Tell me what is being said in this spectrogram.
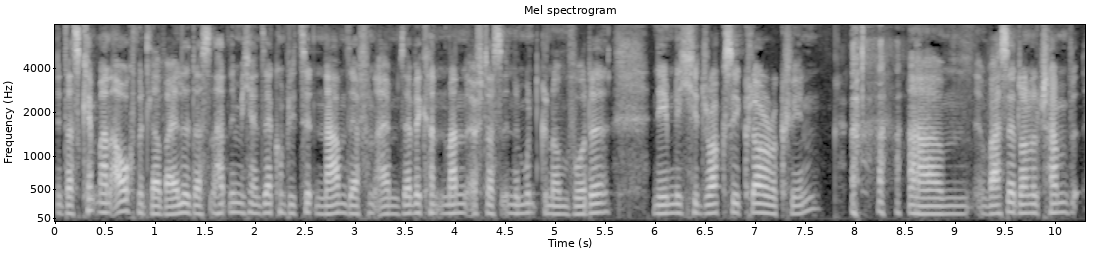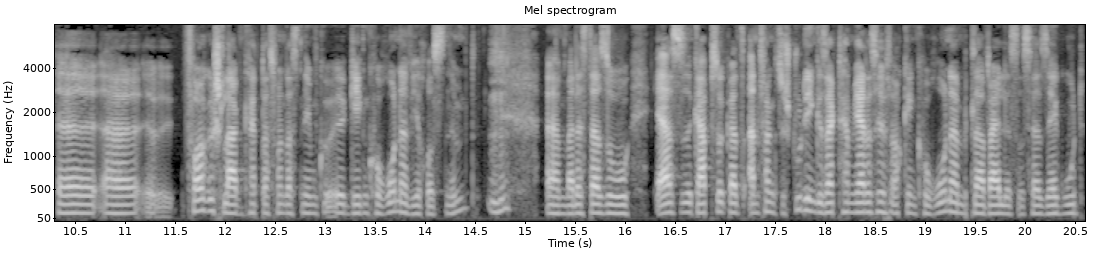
das kennt man auch mittlerweile. Das hat nämlich einen sehr komplizierten Namen, der von einem sehr bekannten Mann öfters in den Mund genommen wurde, nämlich Hydroxychloroquine. ähm, was ja Donald Trump äh, äh, vorgeschlagen hat, dass man das neben, äh, gegen Coronavirus nimmt, mhm. ähm, weil es da so erst gab so ganz Anfang zu Studien gesagt haben, ja, das hilft auch gegen Corona. Mittlerweile ist es ja sehr gut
